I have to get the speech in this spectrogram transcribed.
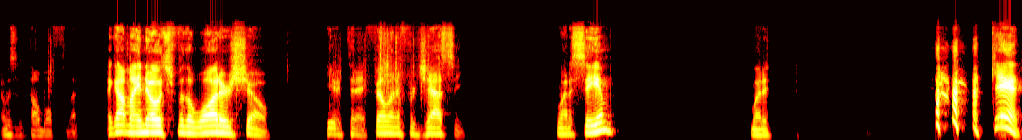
That was a double flip. I got my notes for the Watters show. here today, filling in for Jesse. Want to see him? Want to? Can't.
